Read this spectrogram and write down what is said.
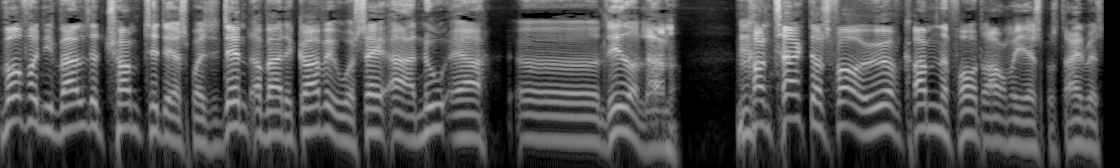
hvorfor de valgte Trump til deres præsident, og hvad det gør ved USA, at nu er øh, lederlandet. Mm. Kontakt os for at høre kommende foredrag med Jesper Steinmetz.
